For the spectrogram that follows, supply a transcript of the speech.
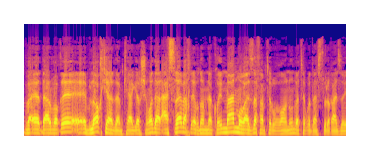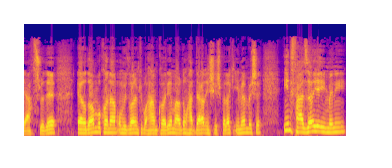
و در واقع ابلاغ کردم که اگر شما در اسرع وقت اقدام نکنید من موظفم طبق قانون و طبق دستور قضایی اخذ شده اقدام بکنم. امیدوارم که با همکاری مردم حداقل این شش پلاک ایمن بشه. این فضای ایمنی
